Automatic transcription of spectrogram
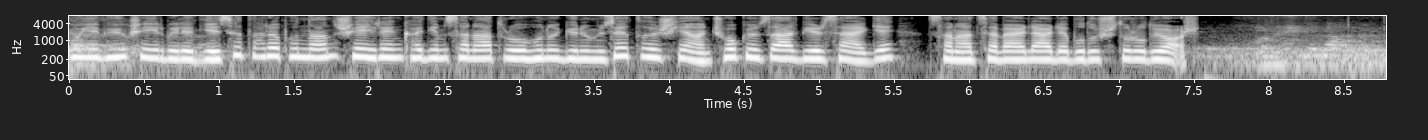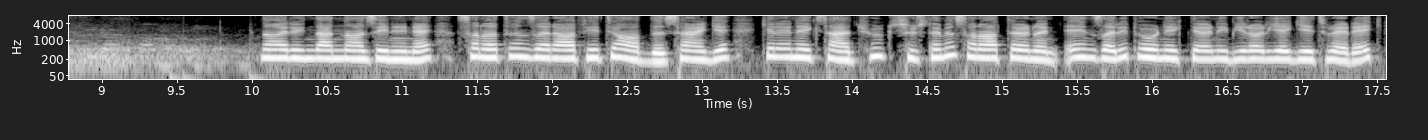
Konya Büyükşehir Belediyesi tarafından şehrin kadim sanat ruhunu günümüze taşıyan çok özel bir sergi sanatseverlerle buluşturuluyor. Narinden Nazenine Sanatın Zarafeti adlı sergi geleneksel Türk süsleme sanatlarının en zarif örneklerini bir araya getirerek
